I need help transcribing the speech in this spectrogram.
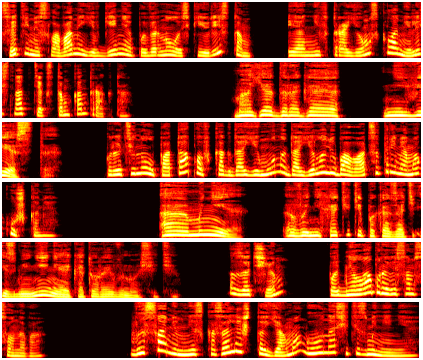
С этими словами Евгения повернулась к юристам, и они втроем склонились над текстом контракта. «Моя дорогая невеста», — протянул Потапов, когда ему надоело любоваться тремя макушками. «А мне вы не хотите показать изменения, которые вносите?» «Зачем?» — подняла брови Самсонова. «Вы сами мне сказали, что я могу вносить изменения.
